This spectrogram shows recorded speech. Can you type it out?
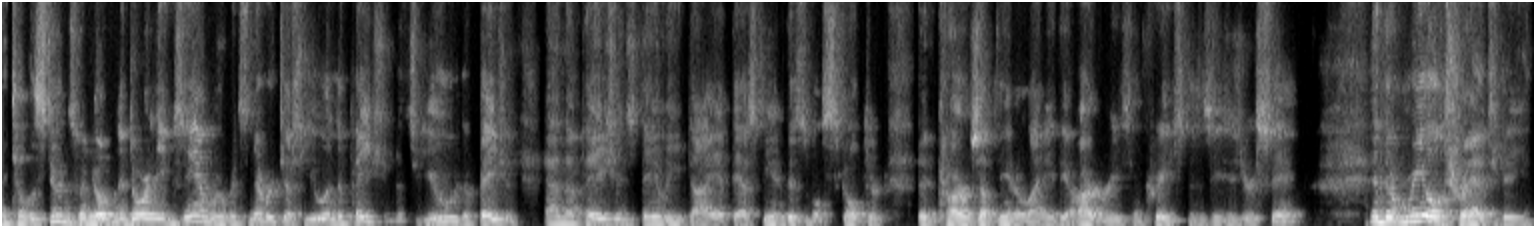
I tell the students when you open the door in the exam room, it's never just you and the patient. It's you, the patient, and the patient's daily diet. That's the invisible sculptor that carves up the inner lining of the arteries and creates the diseases you're seeing. And the real tragedy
